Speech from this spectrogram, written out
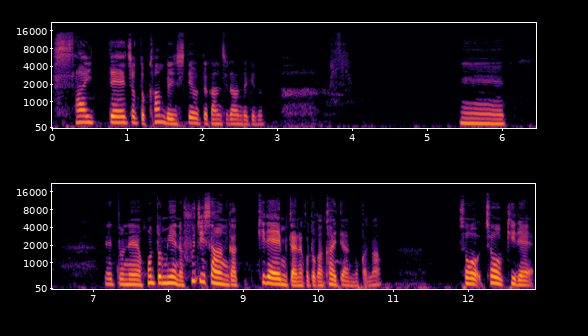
最低、ちょっと勘弁してよって感じなんだけど。えー、えっとね、ほんと見えない。富士山が綺麗みたいなことが書いてあるのかなそう、超綺麗。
